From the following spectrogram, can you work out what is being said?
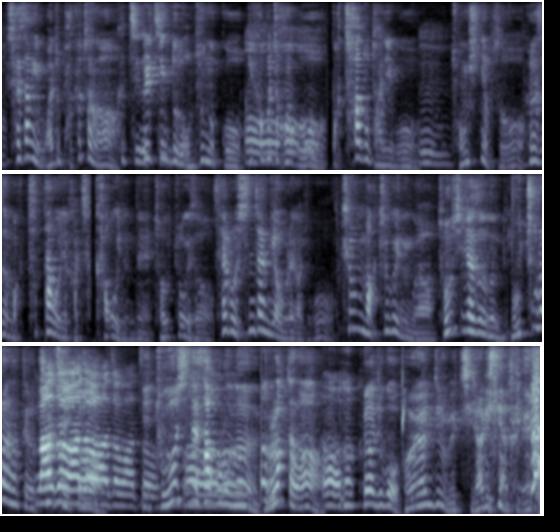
어. 세상이 완전 바뀌었잖아. 그치, 그치. 빌딩도 엄청 높고 어, 삐까뻔쩍하고 어, 어. 막 차도 다니고 음. 정신이 없어. 그래서 막 차 타고 이제 같이 가고 있는데 저쪽에서 새로 신장 기업을 해가지고 춤을 막 추고 있는 거야. 전시에서는 노출한 상태로 맞아 춤추니까 맞아 맞아 맞아. 이 조선시대 어, 사고로는 놀랍잖아. 어. 그래가지고 저현들은 왜 지랄이냐 그래.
